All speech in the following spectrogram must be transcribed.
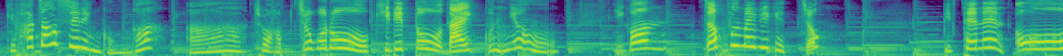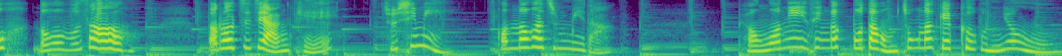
이게 화장실인 건가? 아 저 앞쪽으로 길이 또 나 있군요 이건 점프맵이겠죠? 밑에는 오 너무 무서워 떨어지지 않게 조심히 건너가 줍니다 병원이 생각보다 엄청나게 크군요.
